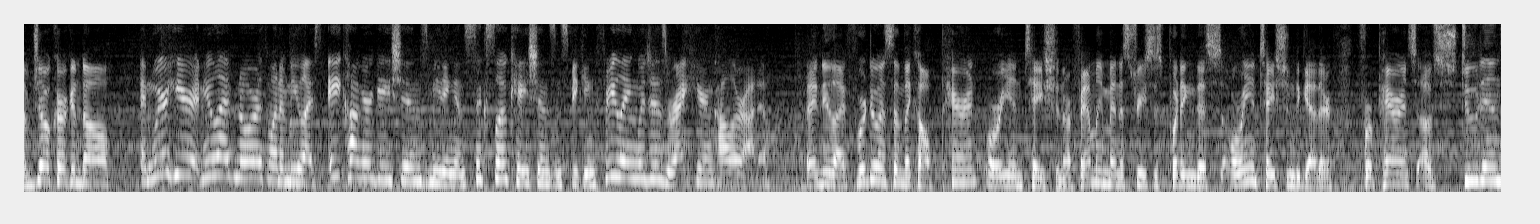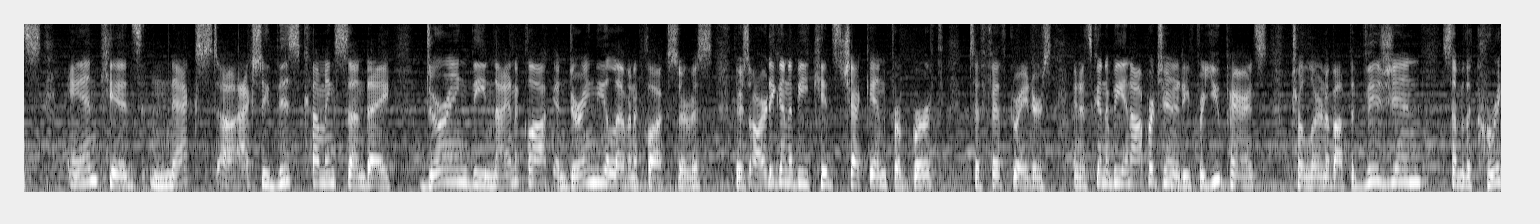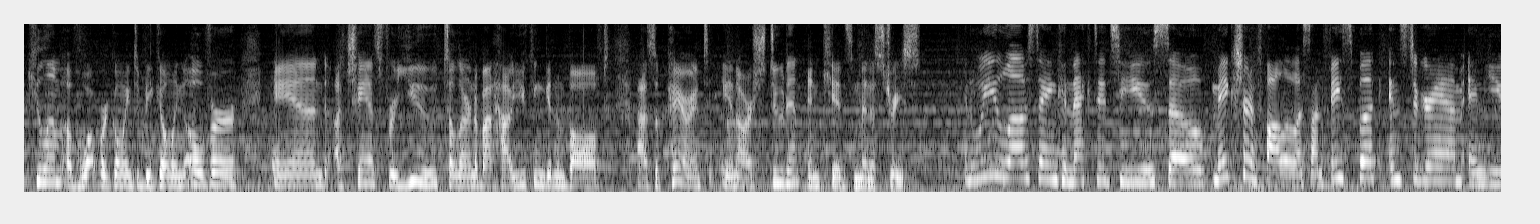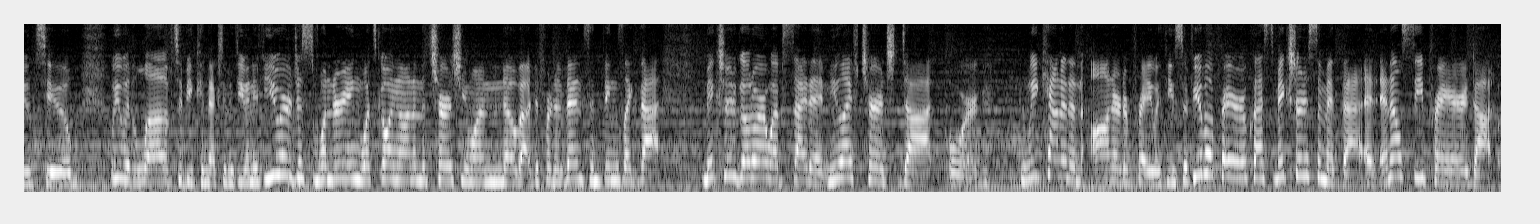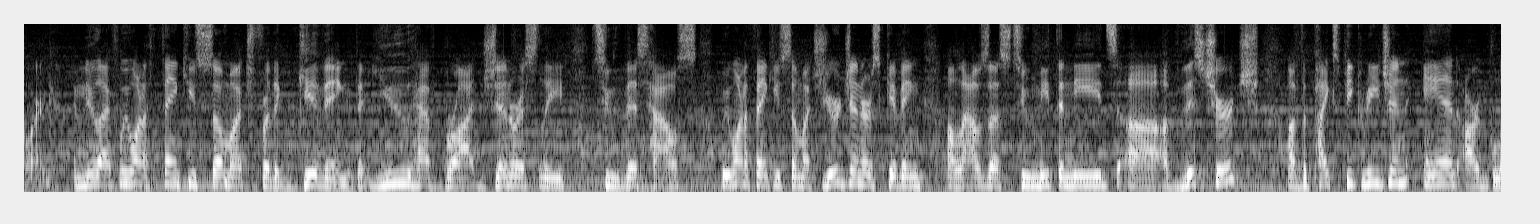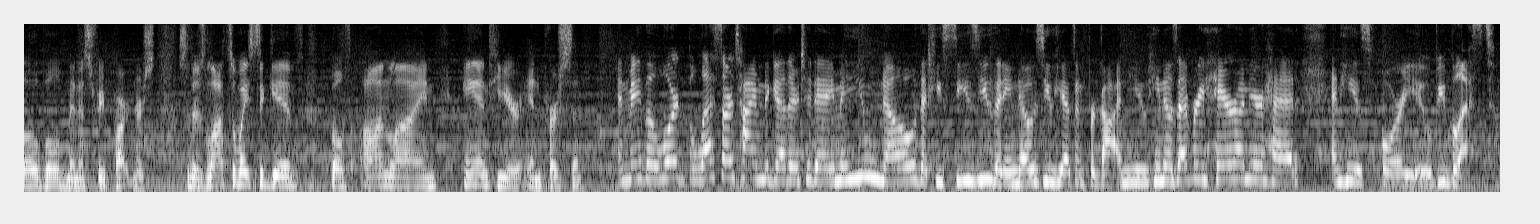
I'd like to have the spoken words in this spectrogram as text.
I'm Joe Kirkendall. And we're here at New Life North, one of New Life's eight congregations, meeting in six locations and speaking three languages right here in Colorado. At New Life, we're doing something called Parent Orientation. Our family ministries is putting this orientation together for parents of students and kids next, uh, actually this coming Sunday during the 9 o'clock and during the 11 o'clock service. There's already going to be kids check in for birth to fifth graders, and it's going to be an opportunity for you parents to learn about the vision, some of the curriculum of what we're going to be going over, and a chance for you to learn about how you can get involved as a parent in our student and kids Kids Ministries. And we love staying connected to you, so make sure to follow us on Facebook, Instagram, and YouTube. We would love to be connected with you. And if you are just wondering what's going on in the church, you want to know about different events and things like that, make sure to go to our website at newlifechurch.org. And we count it an honor to pray with you. So if you have a prayer request, make sure to submit that at nlcprayer.org. In New Life, we want to thank you so much for the giving that you have brought generously to this house. We want to thank you so much. Your generous giving allows us to meet the needs uh, of this church, of the Pikes Peak region, and our global ministry partners. So there's lots of ways to give, both online and here in person. And may the Lord bless our time together today. May you know that He sees you, that He knows you, He hasn't forgotten you. He knows every hair on your head, and He is for you. Be blessed.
